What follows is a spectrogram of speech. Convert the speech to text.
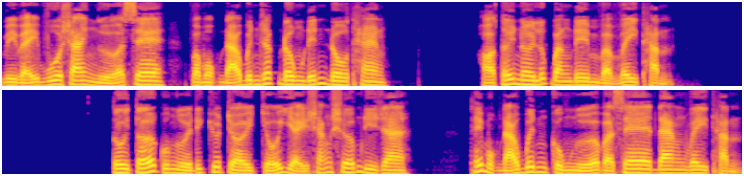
Vì vậy vua sai ngựa xe và một đạo binh rất đông đến Đô Thang. Họ tới nơi lúc ban đêm và vây thành. Tôi tớ của người Đức Chúa Trời trỗi dậy sáng sớm đi ra, thấy một đạo binh cùng ngựa và xe đang vây thành.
